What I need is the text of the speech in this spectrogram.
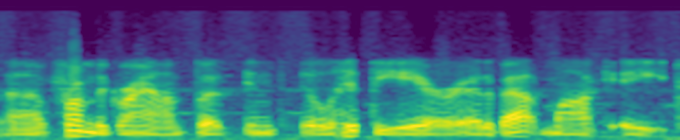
uh, from the ground, but in, it'll hit the air at about Mach eight,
